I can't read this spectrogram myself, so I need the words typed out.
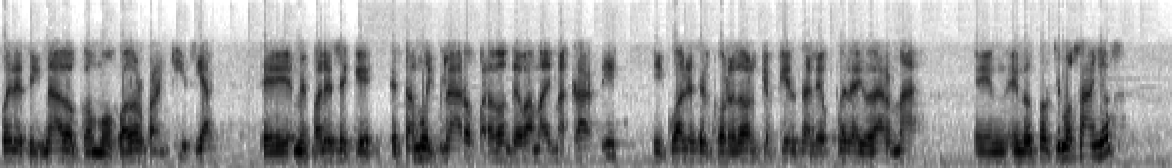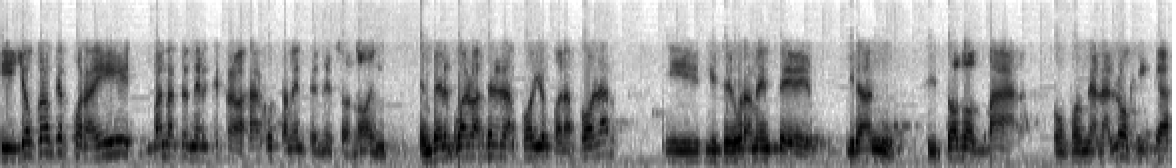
fue designado como jugador franquicia. Eh, me parece que está muy claro para dónde va Mike McCarthy y cuál es el corredor que piensa le puede ayudar más en, en los próximos años. Y yo creo que por ahí van a tener que trabajar justamente en eso, ¿no? En, en ver cuál va a ser el apoyo para Pollard y, y seguramente irán, si todo va conforme a la lógica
